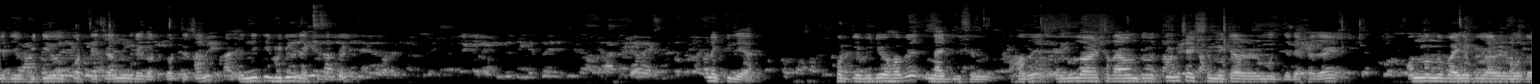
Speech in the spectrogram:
যদি ভিডিও করতে চান রেকর্ড করতে চান, আর এমনিতে ভিডিও দেখতে পারবেন। অনেক ক্লিয়ার ফোর কে ভিডিও হবে নাইট ভিশন হবে। এগুলো সাধারণত তিন চারশো মিটারের মধ্যে দেখা যায়। অন্যান্য বাইনোকুলারের মতো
